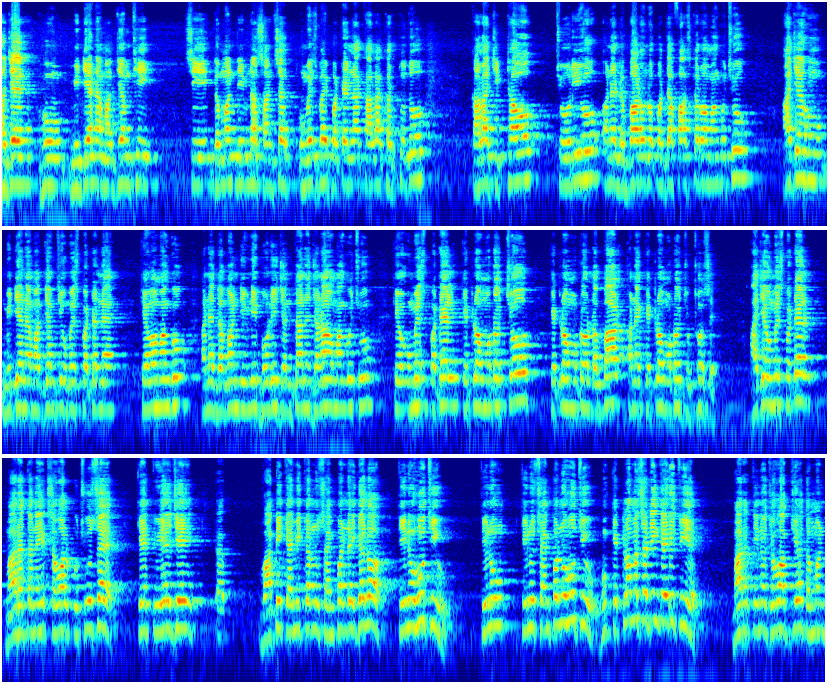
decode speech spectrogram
આજે હું મીડિયાના માધ્યમથી શ્રી દમણ દીવના સાંસદ ઉમેશભાઈ પટેલના કાલા કરતૂતો, કાલા ચિઠ્ઠાઓ, ચોરીઓ અને લબાડોનો પર્દાફાશ કરવા માંગુ છું. આજે હું મીડિયાના માધ્યમથી ઉમેશ પટેલને કહેવા માંગુ અને દમણ દીવની બોલી જનતાને જણાવવા માંગુ છું કે ઉમેશ પટેલ કેટલો મોટો ચોર, કેટલો મોટો લબાડ અને કેટલો મોટો જૂઠો છે. આજે ઉમેશ પટેલ, મારે તને એક સવાલ પૂછવું છે કે તું એ જે વાપી કેમિકલનું સેમ્પલ લઈ ગયેલો, તેનું શું થયું? તેનું તેનું સેમ્પલનું શું થયું? હું કેટલામાં સેટિંગ કર્યું તું એ? મારે તેનો જવાબ જોઈએ દમણ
